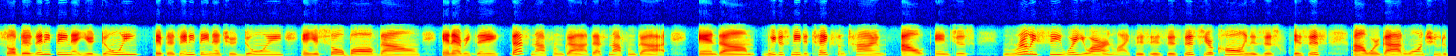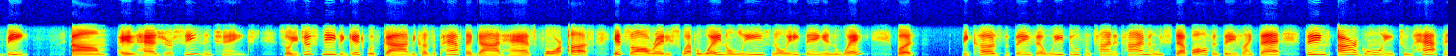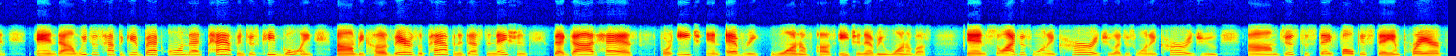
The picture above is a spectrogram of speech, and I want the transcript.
So if there's anything that you're doing if there's anything that you're doing and you're so bogged down and everything that's not from god. That's not from god. And um we just need to take some time out and just really see where you are in life. Is is is this your calling? Is this is this uh, where God wants you to be? Um, it has your season changed. So you just need to get with God because the path that God has for us, it's already swept away, no leaves, no anything in the way. But because the things that we do from time to time and we step off and things like that, things are going to happen and um, we just have to get back on that path and just keep going um, because there's a path and a destination that God has for each and every one of us, each and every one of us. And so I just want to encourage you. I just want to encourage you um, just to stay focused, stay in prayer,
